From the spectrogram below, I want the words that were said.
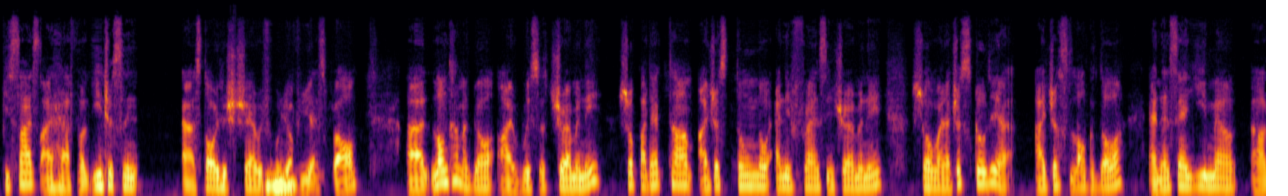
besides, I have an interesting uh, story to share with mm -hmm. all of you as well. A uh, long time ago, I visited Germany. So by that time, I just don't know any friends in Germany. So when I just go there, I just lock the door and then send email uh,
